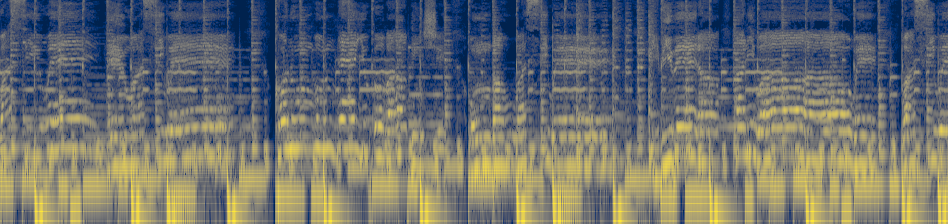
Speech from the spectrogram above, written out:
wasiwe e wasiwe khona umbundeyo ubwoba bwinshi umva wasiwe ibibera ani wawe wasiwe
